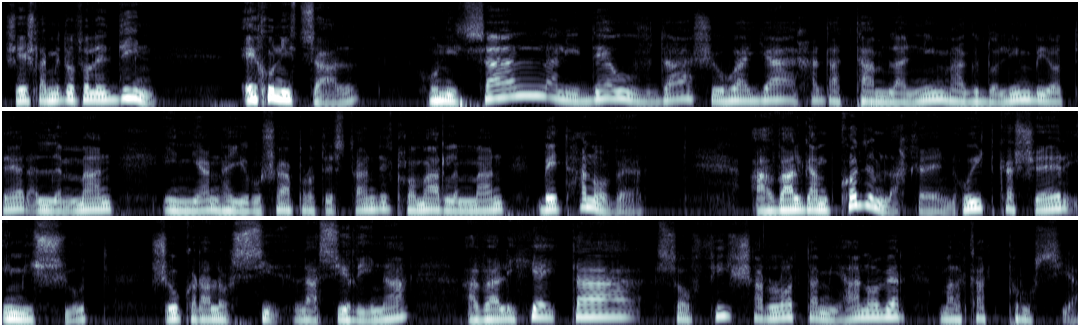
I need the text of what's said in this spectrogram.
שיש להעמיד אותו לדין. איך הוא ניצל? הוא ניצל על ידי העובדה שהוא היה אחד התמלנים הגדולים ביותר למען עניין הירושה הפרוטסטנטית, כלומר למען בית הנובר. אבל גם קודם לכן הוא התקשר עם אישות שהוא קרא לו לה סירינה, אבל היא הייתה סופי שרלוטה מהנובר, מלכת פרוסיה.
